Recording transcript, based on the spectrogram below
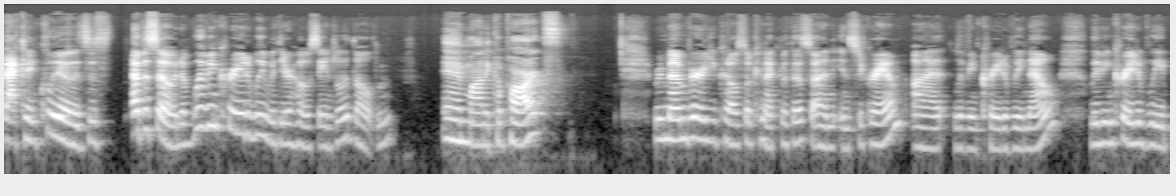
that concludes this episode of Living Creatively with your host Angela Dalton and Monica Parks. Remember, you can also connect with us on Instagram at Living Creatively Now, Living Creatively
